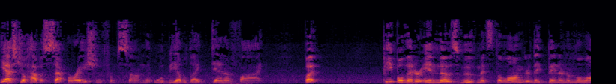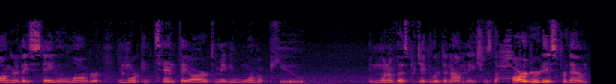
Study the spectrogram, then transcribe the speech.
Yes, you'll have a separation from some that we'll be able to identify. But people that are in those movements, the longer they've been in them, the longer they stayed, and the longer and more content they are to maybe warm a pew in one of those particular denominations, the harder it is for them,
